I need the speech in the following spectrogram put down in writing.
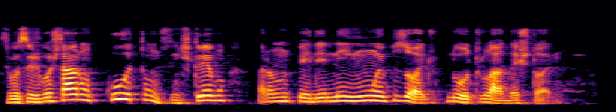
Se vocês gostaram, curtam, se inscrevam para não perder nenhum episódio do outro lado da história.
